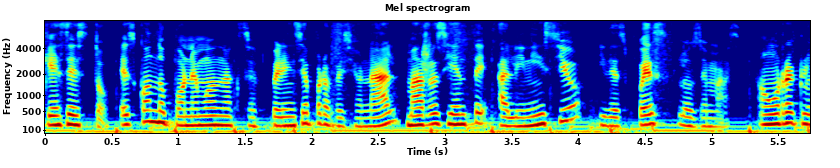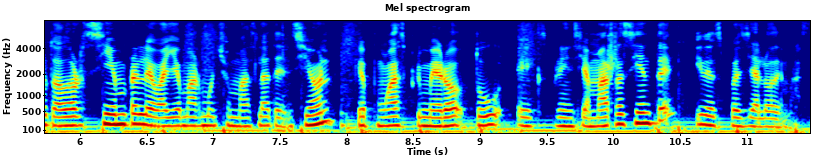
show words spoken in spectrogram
¿Qué es esto? Es cuando ponemos nuestra experiencia profesional más reciente al inicio y después los demás. A un reclutador siempre le va a llamar mucho más la atención que pongas primero tu experiencia más reciente y después ya lo demás.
